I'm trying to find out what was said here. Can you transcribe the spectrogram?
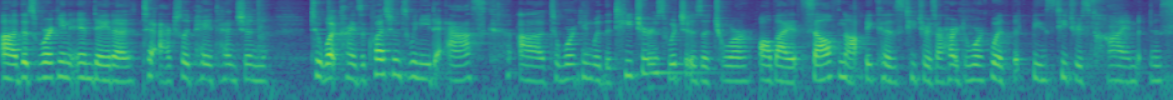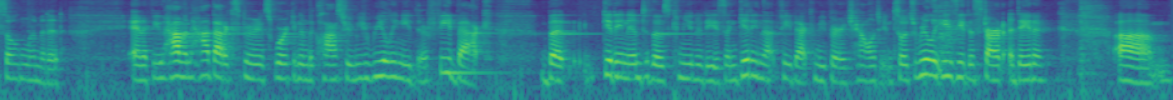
uh, that's working in data to actually pay attention to what kinds of questions we need to ask, uh, to working with the teachers, which is a chore all by itself, not because teachers are hard to work with, but because teachers' time is so limited. And if you haven't had that experience working in the classroom, you really need their feedback. But getting into those communities and getting that feedback can be very challenging. So it's really easy to start a data um,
